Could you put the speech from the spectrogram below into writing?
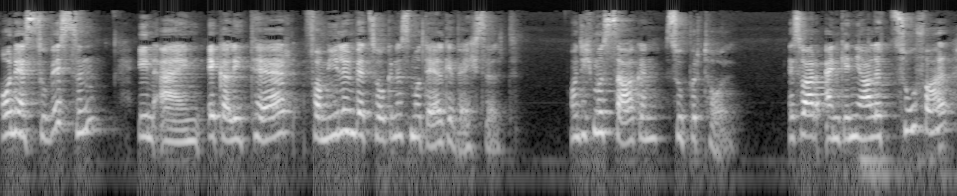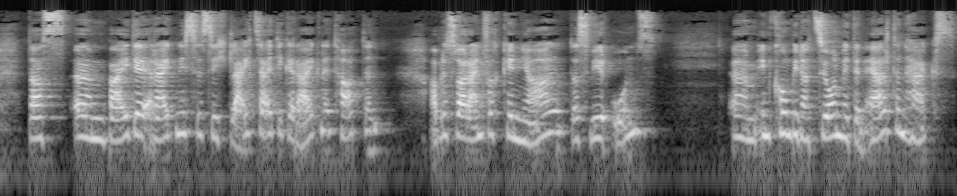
ohne es zu wissen, in ein egalitär familienbezogenes Modell gewechselt. Und ich muss sagen, super toll. Es war ein genialer Zufall, dass ähm, beide Ereignisse sich gleichzeitig ereignet hatten. Aber es war einfach genial, dass wir uns ähm, in Kombination mit den Elternhacks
